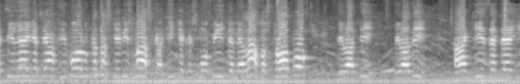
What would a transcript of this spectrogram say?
επιλέγετε αμφιβόλου κατασκευής μάσκα ή και χρησιμοποιείτε με λάθος τρόπο, δηλαδή, δηλαδή αγγίζεται η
